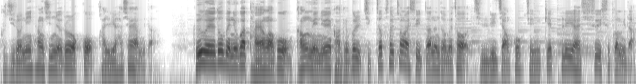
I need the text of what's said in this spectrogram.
부지런히 향신료를 얻고 관리하셔야 합니다. 그 외에도 메뉴가 다양하고 각 메뉴의 가격을 직접 설정할 수 있다는 점에서 질리지 않고 재밌게 플레이하실 수 있을 겁니다.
